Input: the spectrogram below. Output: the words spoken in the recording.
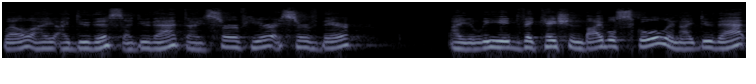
Well, I, I do this, I do that, I serve here, I serve there. I lead vacation Bible school and I do that.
